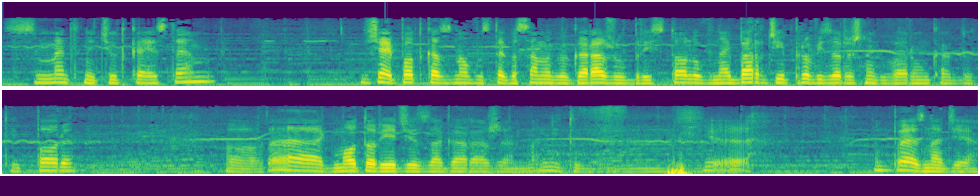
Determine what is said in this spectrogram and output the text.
Smętny ciutka jestem. Dzisiaj podcast znowu z tego samego garażu w Bristolu w najbardziej prowizorycznych warunkach do tej pory. O, tak, motor jedzie za garażem. Ani tu... Nie. No bez nadzieja.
